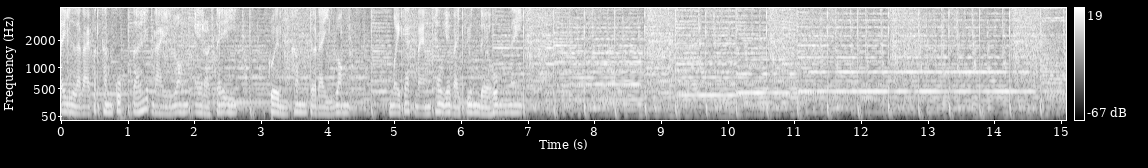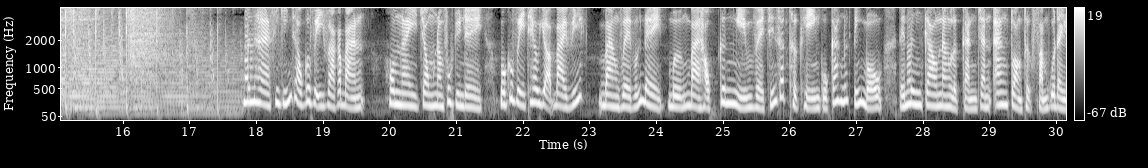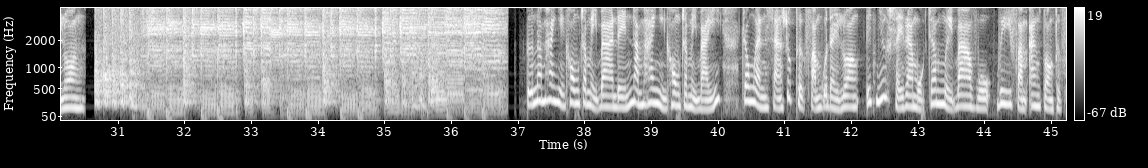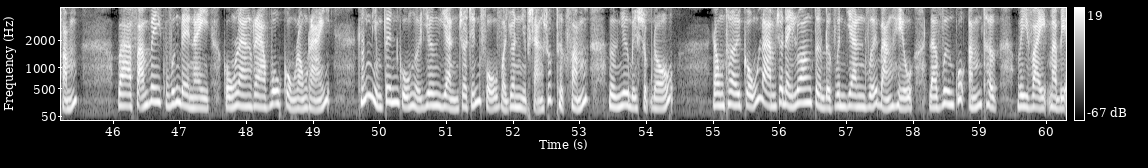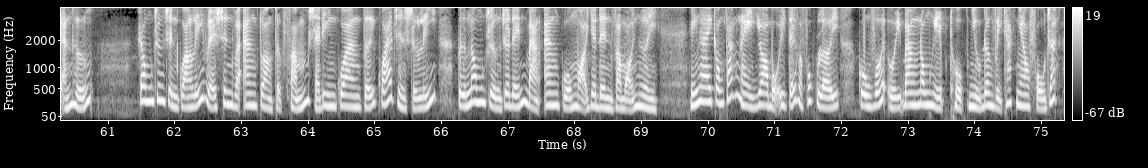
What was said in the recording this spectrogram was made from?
Đây là đài phát thanh quốc tế Đài Loan RTI, truyền thanh từ Đài Loan. Mời các bạn theo dõi bài chuyên đề hôm nay. Minh Hà xin kính chào quý vị và các bạn. Hôm nay trong 5 phút chuyên đề, một quý vị theo dõi bài viết bàn về vấn đề mượn bài học kinh nghiệm về chính sách thực hiện của các nước tiến bộ để nâng cao năng lực cạnh tranh an toàn thực phẩm của Đài Loan. Từ năm 2013 đến năm 2017, trong ngành sản xuất thực phẩm của Đài Loan ít nhất xảy ra 113 vụ vi phạm an toàn thực phẩm. Và phạm vi của vấn đề này cũng lan ra vô cùng rộng rãi, khiến niềm tin của người dân dành cho chính phủ và doanh nghiệp sản xuất thực phẩm gần như bị sụp đổ. Đồng thời cũng làm cho Đài Loan từng được vinh danh với bản hiệu là vương quốc ẩm thực, vì vậy mà bị ảnh hưởng. Trong chương trình quản lý vệ sinh và an toàn thực phẩm sẽ liên quan tới quá trình xử lý từ nông trường cho đến bàn ăn của mọi gia đình và mọi người. Hiện nay công tác này do Bộ Y tế và Phúc lợi cùng với Ủy ban Nông nghiệp thuộc nhiều đơn vị khác nhau phụ trách,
